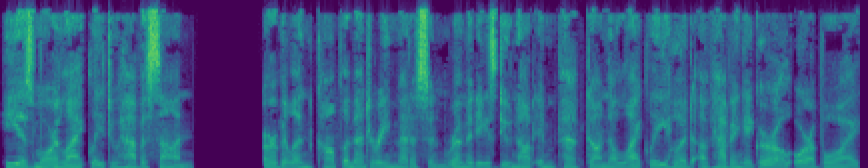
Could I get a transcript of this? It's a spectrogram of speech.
he is more likely to have a son. Herbal and complementary medicine remedies do not impact on the likelihood of having a girl or a boy.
